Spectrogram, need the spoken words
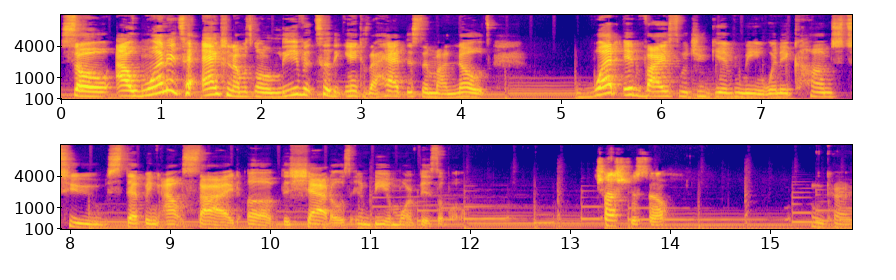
So I wanted to action. I was gonna leave it to the end because I had this in my notes. What advice would you give me when it comes to stepping outside of the shadows and being more visible? Trust yourself. Okay.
